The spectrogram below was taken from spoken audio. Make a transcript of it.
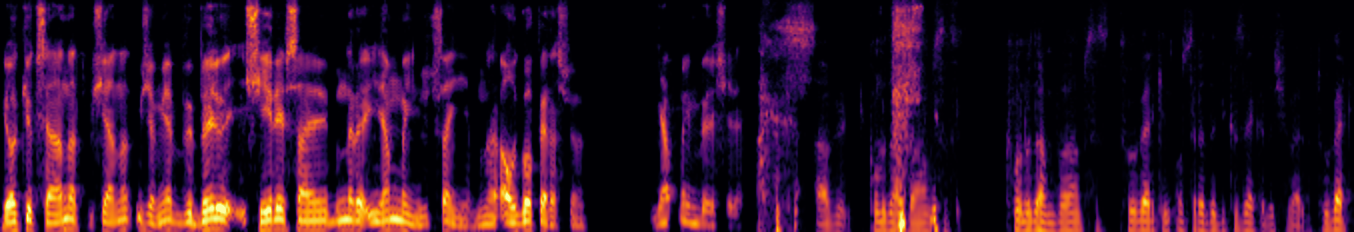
yok yok sen anlat. Bir şey anlatmayacağım ya. Bö- Böyle şehir efsaneleri bunlara inanmayın lütfen ya. Bunlar algı operasyonu. Yapmayın böyle şeyler. Abi konudan bağımsız. Konudan bağımsız. Tuğberk'in o sırada bir kız arkadaşı vardı. Tuğberk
